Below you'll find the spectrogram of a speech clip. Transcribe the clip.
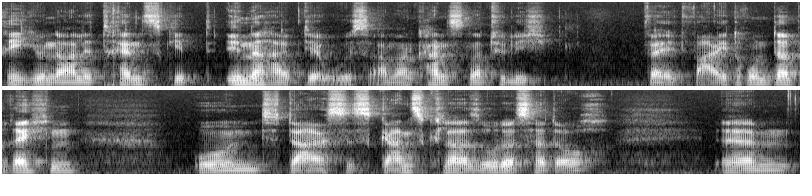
regionale Trends gibt innerhalb der USA. Man kann es natürlich weltweit runterbrechen. Und da ist es ganz klar so, das hat auch ähm,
